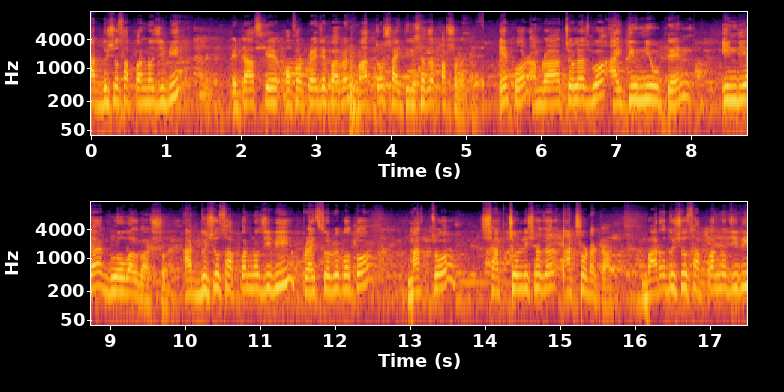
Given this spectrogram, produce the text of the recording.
আট দুশো ছাপ্পান্ন জিবি। এটা আজকে অফার প্রাইজে পাবেন মাত্র সাঁত্রিশ হাজার পাঁচশো টাকা। এরপর আমরা চলে আসব iQOO neo ten India global version. আর দুশো ছাপ্পান্ন জিবি প্রাইস করবে কত? মাত্র সাতচল্লিশ হাজার আটশো টাকা। বারো দুশো ছাপ্পান্ন জিবি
